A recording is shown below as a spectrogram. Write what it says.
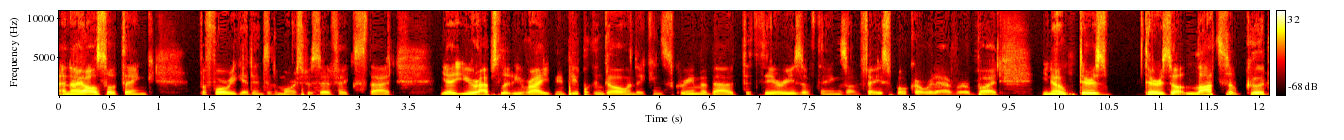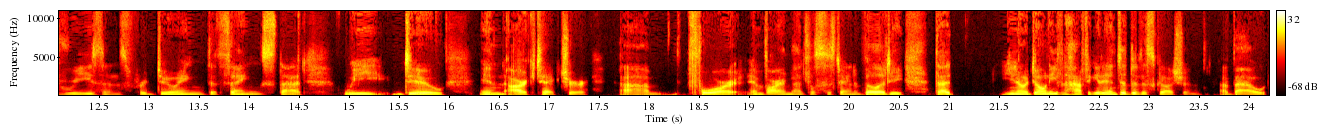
and i also think before we get into the more specifics that yeah you're absolutely right. I mean people can go and they can scream about the theories of things on facebook or whatever but you know there's there's lots of good reasons for doing the things that we do in architecture um, for environmental sustainability that you know don't even have to get into the discussion about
